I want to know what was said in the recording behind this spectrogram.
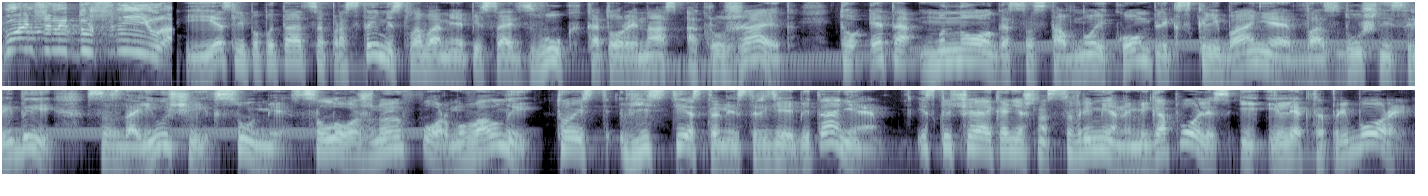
Конченый душнило! Если попытаться простыми словами описать звук, который нас окружает, то это многосоставной комплекс колебания воздушной среды, создающий в сумме сложную форму волны. То есть в естественной среде обитания Исключая, конечно, современный мегаполис и электроприборы,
